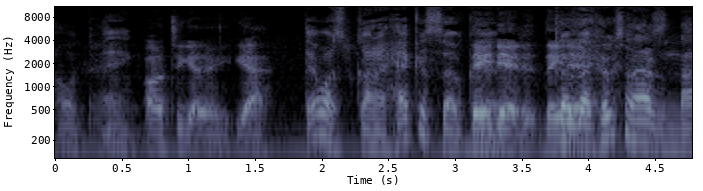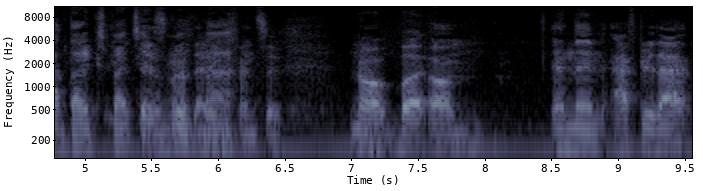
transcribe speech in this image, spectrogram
oh dang, All together. Yeah. That was got a heck of stuff. They did. They Because did. like hooks and ladders is not that expensive. It's It not that not. expensive. No, but um, and then after that,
